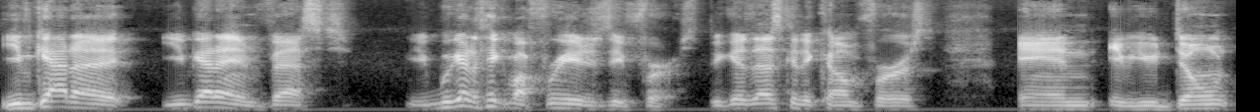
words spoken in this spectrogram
you've got to you've got to invest. We got to think about free agency first because that's going to come first. And if you don't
